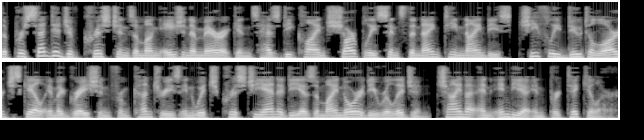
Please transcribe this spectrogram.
The percentage of Christians among Asian Americans has declined sharply since the 1990s, chiefly due to large-scale immigration from countries in which Christianity is a minority religion China and India in particular.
